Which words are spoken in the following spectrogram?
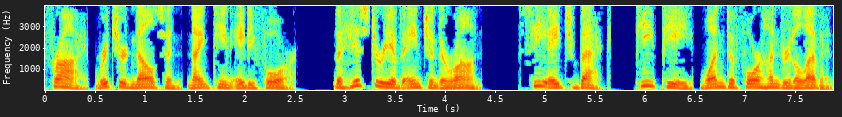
Frye, Richard Nelson 1984. The History of Ancient Iran. C. H. Beck. pp. 1–411.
